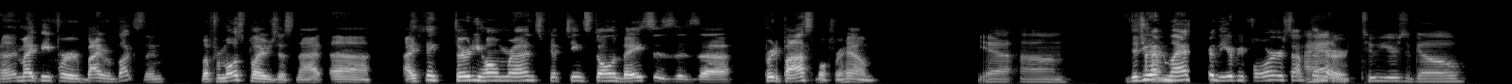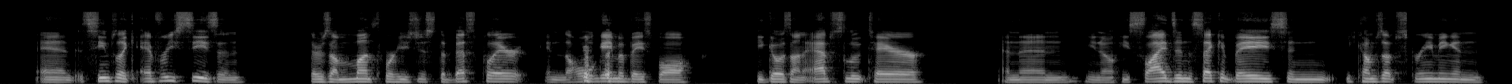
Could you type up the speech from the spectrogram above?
uh, it might be for Byron Buxton, but for most players, it's not. Uh, I think 30 home runs, 15 stolen bases is uh, pretty possible for him. Yeah. Um, Did you have I'm, him last year, the year before, or something? I had or? two years ago, and it seems like every season there's a month where he's just the best player in the whole game of baseball. He goes on absolute tear. And then, you know, he slides in the second base and he comes up screaming and,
